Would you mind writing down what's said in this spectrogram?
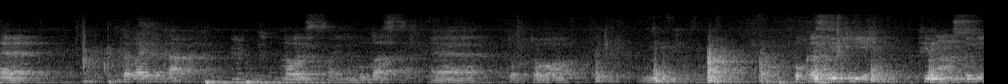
Е, давайте так. Галина Степанівна, будь ласка. Е, тобто показники фінансові,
